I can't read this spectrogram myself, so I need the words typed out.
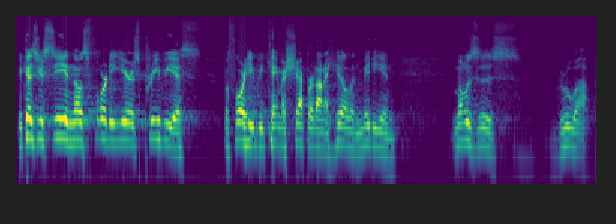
Because you see, in those 40 years previous, before he became a shepherd on a hill in Midian, Moses grew up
